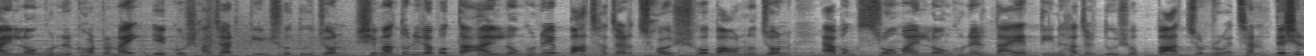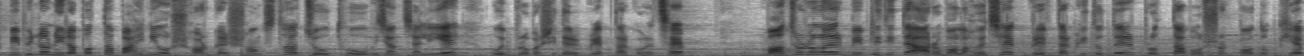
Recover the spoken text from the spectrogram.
আইন লঙ্ঘনের ঘটনায় একুশ হাজার তিনশো দুজন সীমান্ত নিরাপত্তা আইন লঙ্ঘনে পাঁচ হাজার ছয়শো বাউন্ন জন এবং শ্রম আইন লঙ্ঘনের দায়ে তিন হাজার দুইশো পাঁচ জন রয়েছেন। দেশের বিভিন্ন নিরাপত্তা বাহিনী ও সরকারি সংস্থা যৌথ অভিযান চালিয়ে ওই প্রবাসীদের গ্রেপ্তার করেছে। মন্ত্রণালয়ের বিবৃতিতে আরও বলা হয়েছে, গ্রেফতারকৃতদের প্রত্যাবর্ষণ পদক্ষেপ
